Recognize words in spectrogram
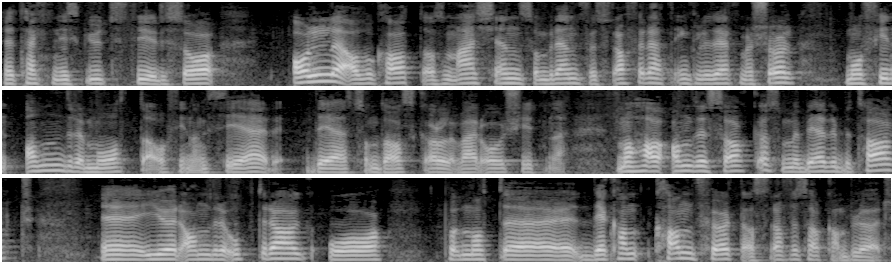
eh, teknisk utstyr. Så alle advokater som jeg kjenner som brenner for strafferett, inkludert meg sjøl, må finne andre måter å finansiere det som da skal være overskytende. Må ha andre saker som er bedre betalt, eh, gjøre andre oppdrag. Og på en måte Det kan, kan føre til at straffesakene blør.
